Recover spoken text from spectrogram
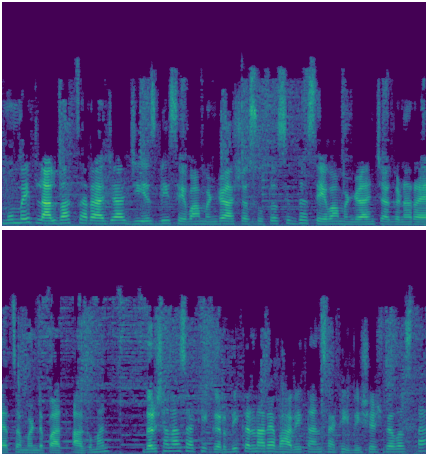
मुंबईत लालबागचा राजा जीएसबी सेवा मंडळ अशा सुप्रसिद्ध सेवा मंडळांच्या गणरायाचं मंडपात आगमन. दर्शनासाठी गर्दी करणाऱ्या भाविकांसाठी विशेष व्यवस्था.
